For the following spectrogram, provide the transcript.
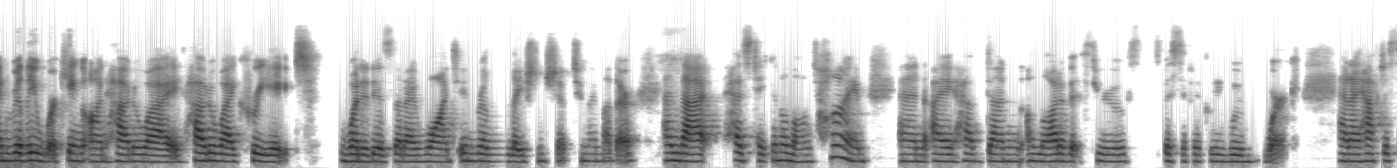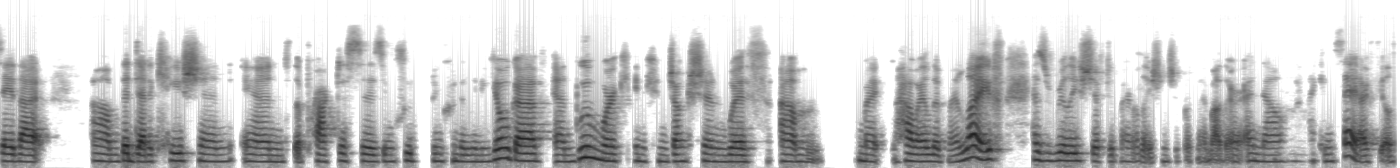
and really working on how do i how do i create what it is that i want in relationship to my mother. And that has taken a long time and i have done a lot of it through specifically womb work. And i have to say that um, the dedication and the practices including kundalini yoga and womb work in conjunction with um, my how i live my life has really shifted my relationship with my mother and now i can say i feel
